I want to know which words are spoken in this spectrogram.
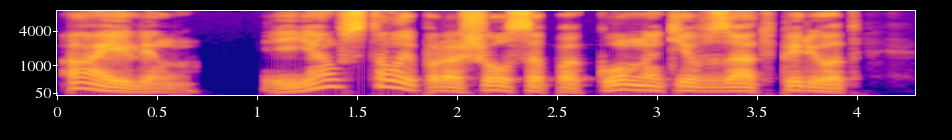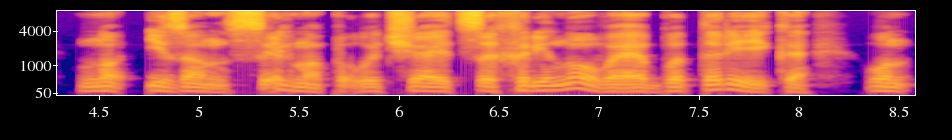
Айлин. Я встал и прошелся по комнате взад-вперед. Но из Ансельма получается хреновая батарейка. Он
